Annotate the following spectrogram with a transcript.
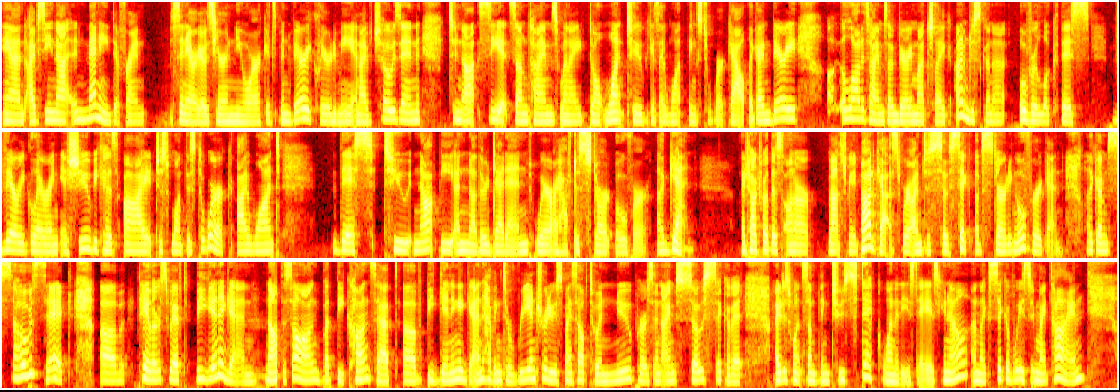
And I've seen that in many different scenarios here in New York. It's been very clear to me, and I've chosen to not see it sometimes when I don't want to because I want things to work out. Like, I'm very, a lot of times, I'm very much like, I'm just gonna overlook this very glaring issue because I just want this to work. I want this to not be another dead end where I have to start over again. I talked about this on our Match Made podcast where I'm just so sick of starting over again. Like I'm so sick of Taylor Swift Begin Again, not the song, but the concept of beginning again, having to reintroduce myself to a new person. I'm so sick of it. I just want something to stick one of these days, you know? I'm like sick of wasting my time.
